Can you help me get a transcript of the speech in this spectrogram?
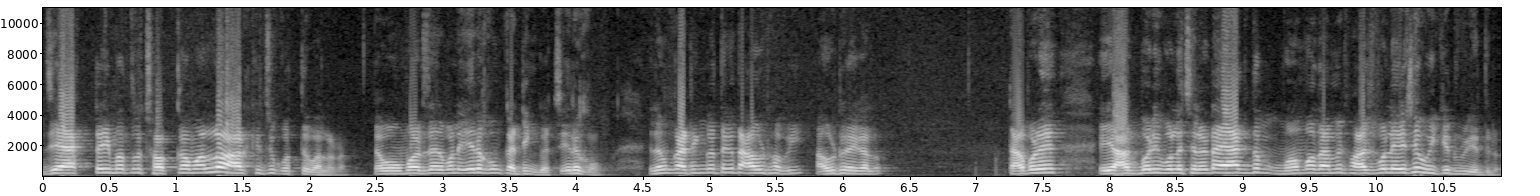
যে একটাই মাত্র ছক্কা মারলো, আর কিছু করতে পারল না। এবং ওমার জায় বলে, এরকম কাটিং করছে, এরকম। এরকম কাটিং করতে করতে আউট হবেই আউট হয়ে গেল। তারপরে এই আকবরী বলে, ছেলেটা একদম মোহাম্মদ আমির ফার্স্ট বলে এসে উইকেট উড়িয়ে দিল।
